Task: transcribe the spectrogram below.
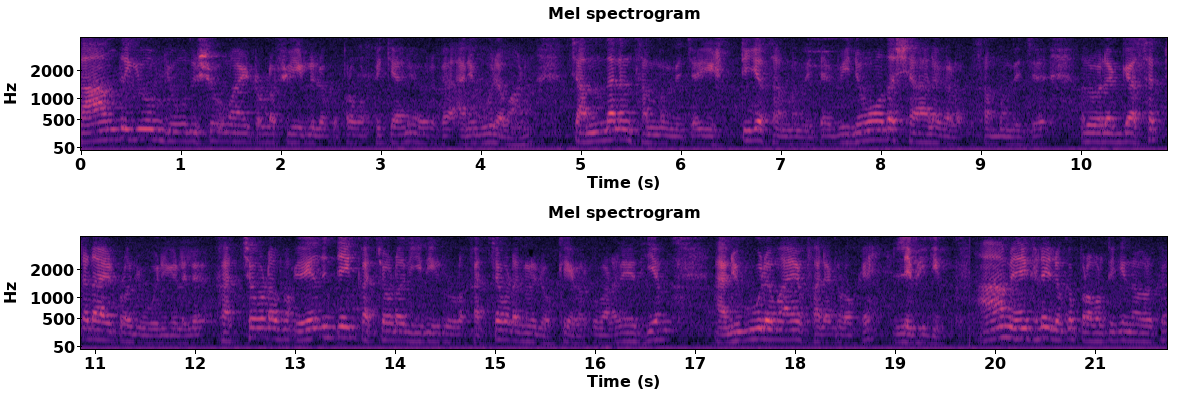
താന്ത്രികവും ജ്യോതിഷവുമായിട്ടുള്ള ഫീൽഡിലൊക്കെ പ്രവർത്തിക്കാനും ഇവർക്ക് അനുകൂലമാണ്. ചന്ദനം സംബന്ധിച്ച് ഇഷ്ടിക സംബന്ധിച്ച് വിനോദശാലകൾ സംബന്ധിച്ച് അതുപോലെ ഗസറ്റഡ് ആയിട്ടുള്ള ജോലികളിൽ കച്ചവടം ഏതിന്റെയും കച്ചവട രീതിയിലുള്ള കച്ചവടങ്ങളിലൊക്കെ ഇവർക്ക് വളരെയധികം അനുകൂലമായ ഫലങ്ങളൊക്കെ ലഭിക്കും. ആ മേഖലയിലൊക്കെ പ്രവർത്തിക്കുന്നവർക്ക്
